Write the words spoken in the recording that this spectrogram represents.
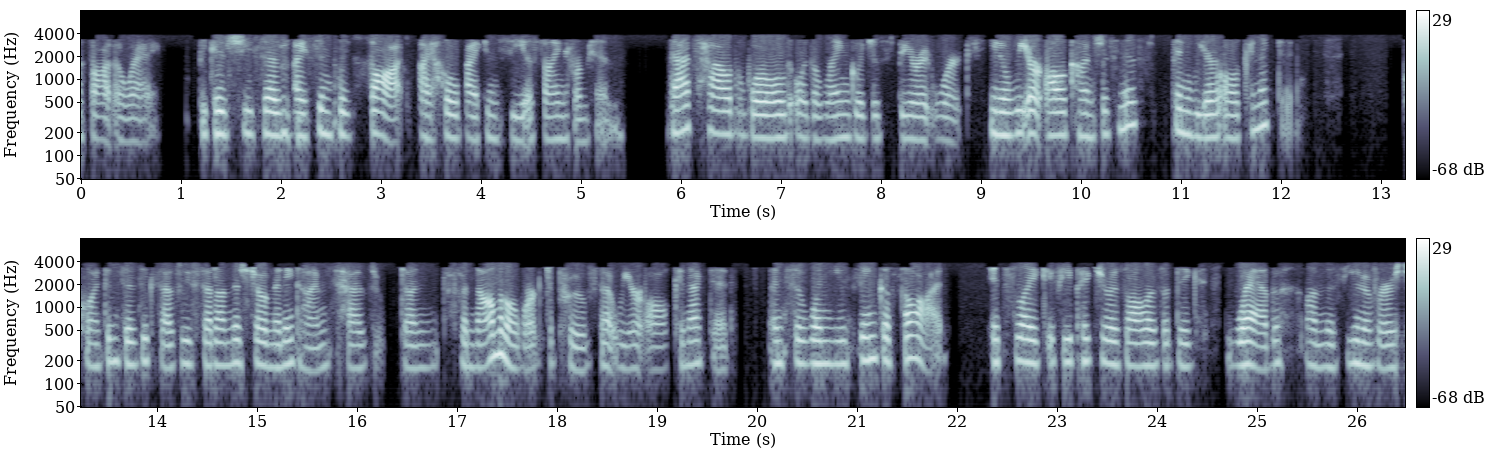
a thought away. Because she says, Mm-hmm. I simply thought, I hope I can see a sign from him. That's how the world or the language of spirit works. You know, we are all consciousness and we are all connected. Quantum physics, as we've said on this show many times, has done phenomenal work to prove that we are all connected. And so when you think a thought, it's like if you picture us all as a big web on this universe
